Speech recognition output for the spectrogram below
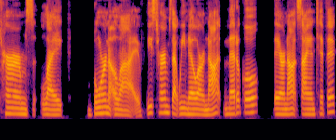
terms like born alive, these terms that we know are not medical, they are not scientific,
